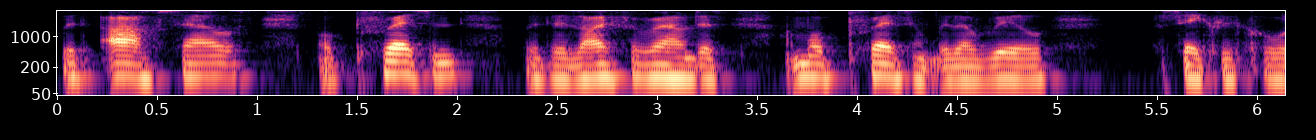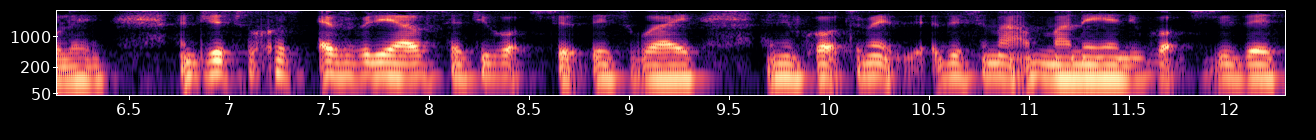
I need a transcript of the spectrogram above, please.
with ourselves, more present with the life around us, and more present with our real sacred calling. And just because everybody else says you've got to do it this way and you've got to make this amount of money and you've got to do this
